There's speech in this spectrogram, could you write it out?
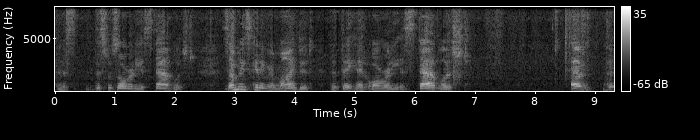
And this, was already established. Somebody's getting reminded that they had already established and the,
